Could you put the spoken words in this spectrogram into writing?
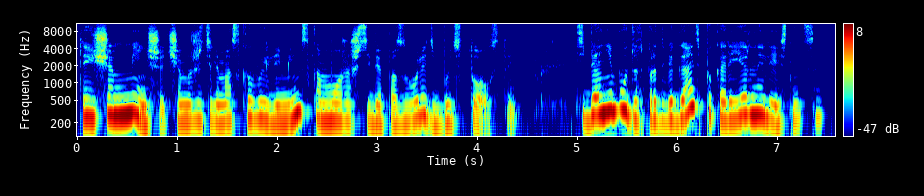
ты еще меньше, чем житель Москвы или Минска, можешь себе позволить быть толстой. Тебя не будут продвигать по карьерной лестнице –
